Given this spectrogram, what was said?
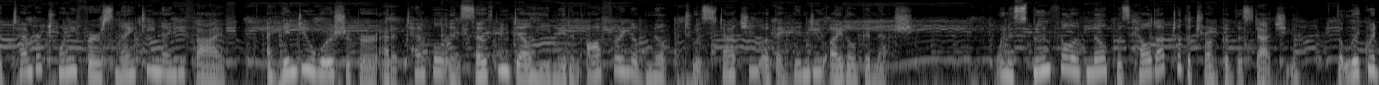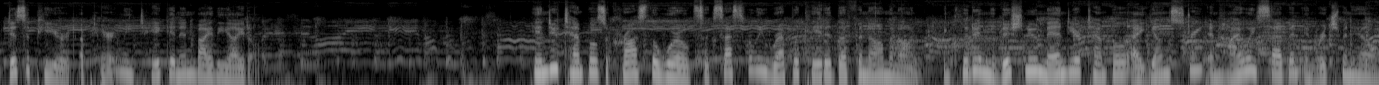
September 21, 1995, a Hindu worshipper at a temple in South New Delhi made an offering of milk to a statue of the Hindu idol Ganesh. When a spoonful of milk was held up to the trunk of the statue, the liquid disappeared, apparently taken in by the idol. Hindu temples across the world successfully replicated the phenomenon, including the Vishnu Mandir Temple at Yonge Street and Highway 7 in Richmond Hill.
